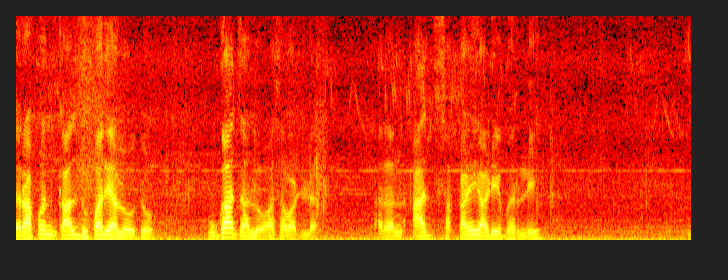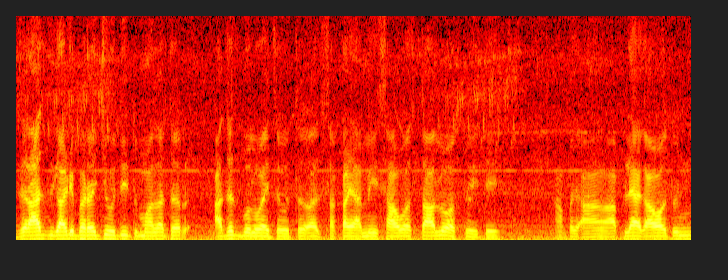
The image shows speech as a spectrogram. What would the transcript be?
तर आपण काल दुपारी आलो होतो. उगाच आलो असं वाटलं. कारण आज सकाळी गाडी भरली. जर आज गाडी भरायची होती तुम्हाला तर आजच बोलवायचं होतं. आज सकाळी आम्ही सहा वाजता आलो असतो इथे. आपण आपल्या गावातून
